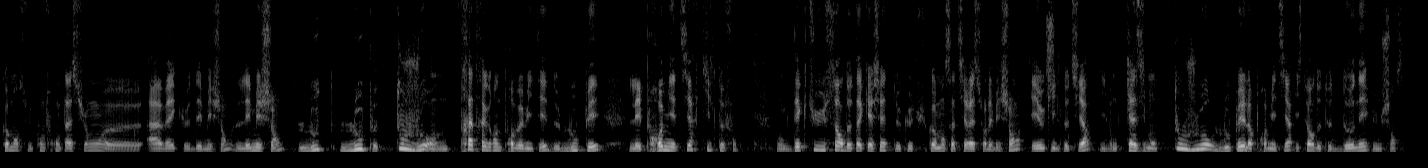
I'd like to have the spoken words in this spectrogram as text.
commences une confrontation euh, avec des méchants, les méchants loupent toujours en très très grande probabilité de louper les premiers tirs qu'ils te font. Donc dès que tu sors de ta cachette, que tu commences à tirer sur les méchants, et eux qui te tirent, ils vont quasiment toujours louper leur premier tir, histoire de te donner une chance.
